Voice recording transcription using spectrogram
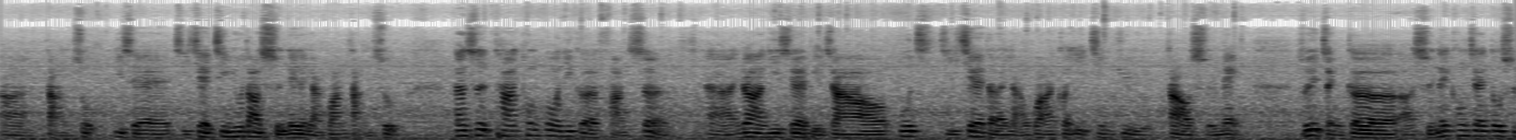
啊挡住，一些直接进入到室内的阳光挡住，但是它通过一个反射，呃让一些比较不直接的阳光可以进入到室内，所以整个呃室内空间都是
